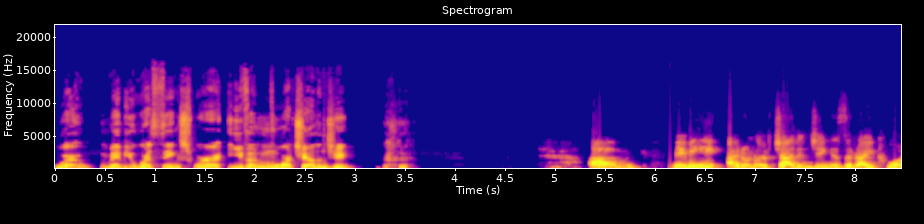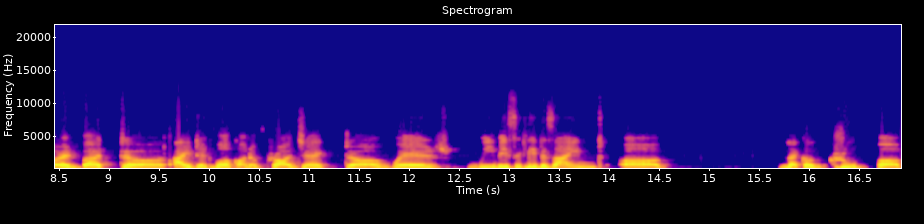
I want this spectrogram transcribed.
where maybe where things were even more challenging? um, maybe i don't know if challenging is the right word but uh, i did work on a project uh, where we basically designed uh, like a group uh,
